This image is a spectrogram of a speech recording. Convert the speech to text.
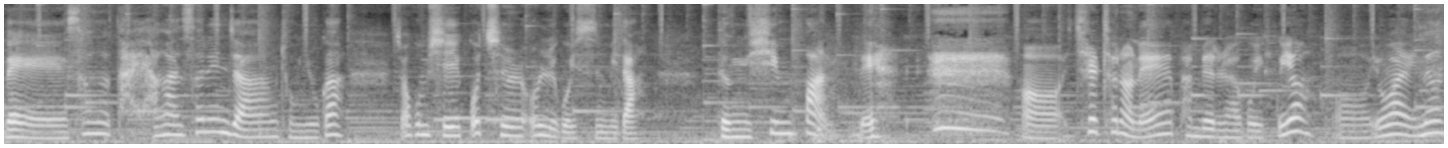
네 선, 다양한 선인장 종류가 조금씩 꽃을 올리고 있습니다. 등심환. 네. 어, 7,000원에 판매를 하고 있고요. 어, 요 아이는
